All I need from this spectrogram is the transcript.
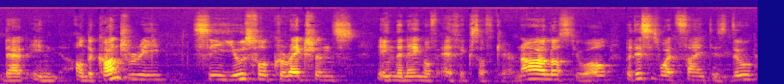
that, in, on the contrary, see useful corrections in the name of ethics of care. Now I lost you all, but this is what scientists do.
